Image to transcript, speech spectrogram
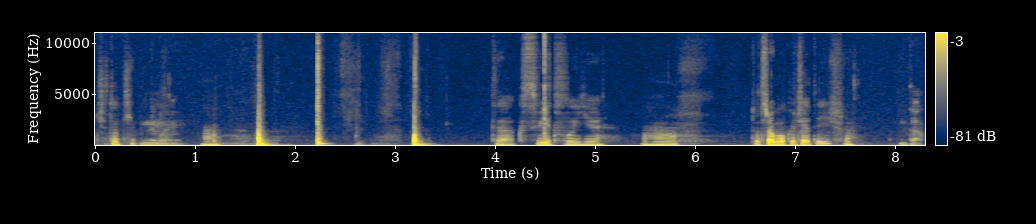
Чи тут є? Немає. Так, світло є. Ага. Тут треба включити і що? Так.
